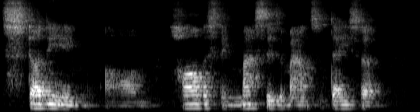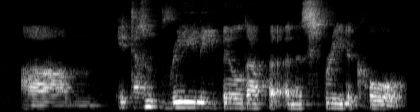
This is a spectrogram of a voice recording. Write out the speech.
studying, um, harvesting massive amounts of data, um, it doesn't really build up a, an esprit de corps,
